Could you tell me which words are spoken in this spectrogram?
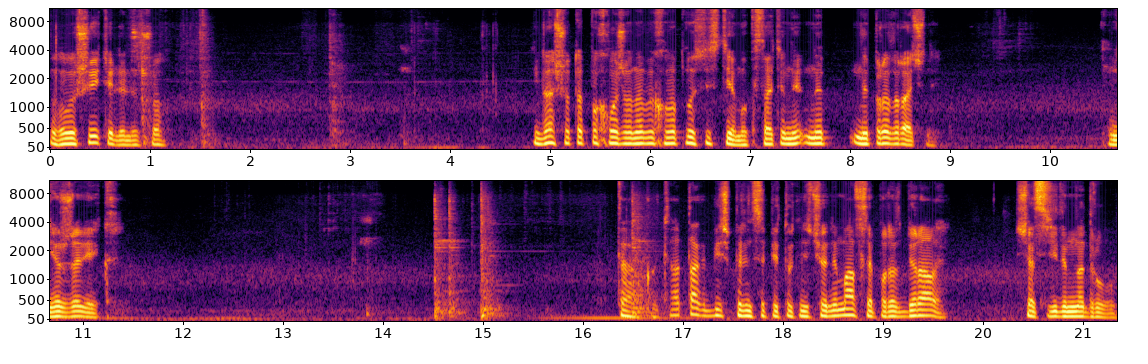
Глушитель или что? Да, что-то похоже на выхлопную систему. Кстати, не, не, непрозрачный. Нержавейка. Так от, а так більш, в принципі, тут нічого нема, все порозбирали. Зараз їдемо на другу.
